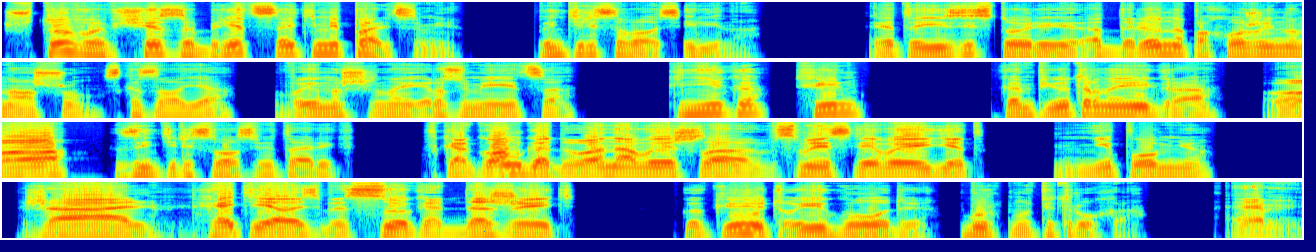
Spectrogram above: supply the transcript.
«Что вообще за бред с этими пальцами?» – поинтересовалась Ирина. «Это из истории, отдаленно похожей на нашу», – сказал я. «Вымышленной, разумеется. Книга? Фильм? Компьютерная игра». «О!» – заинтересовался Виталик. «В каком году она вышла? В смысле, выйдет?» «Не помню». Жаль, хотелось бы, сука, дожить. Какие твои годы? буркнул Петруха. Эм,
